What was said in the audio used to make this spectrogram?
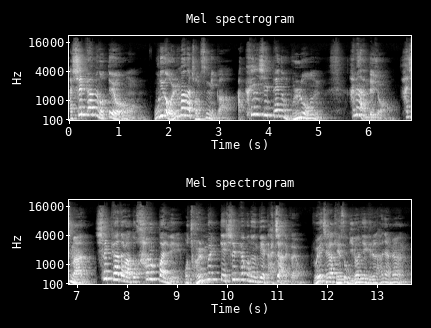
아, 실패하면 어때요? 우리가 얼마나 젊습니까? 아, 큰 실패는 물론 하면 안 되죠. 하지만 실패하더라도 하루빨리 어, 젊을 때 실패해보는 게 낫지 않을까요? 왜 제가 계속 이런 얘기를 하냐면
